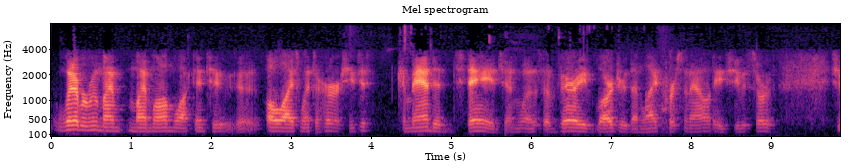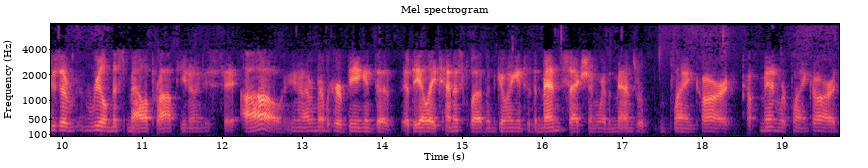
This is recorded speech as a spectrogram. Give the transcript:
Whatever room my my mom walked into, uh, all eyes went to her. She just commanded stage and was a very larger than life personality. She was sort of she was a real Miss Malaprop, you know, and just say, oh, you know, I remember her being at the at the LA Tennis Club and going into the men's section where the men's were playing card, men were playing cards,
